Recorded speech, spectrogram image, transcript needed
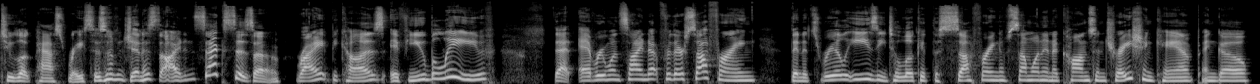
to look past racism, genocide, and sexism, right? Because if you believe that everyone signed up for their suffering, then it's real easy to look at the suffering of someone in a concentration camp and go,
